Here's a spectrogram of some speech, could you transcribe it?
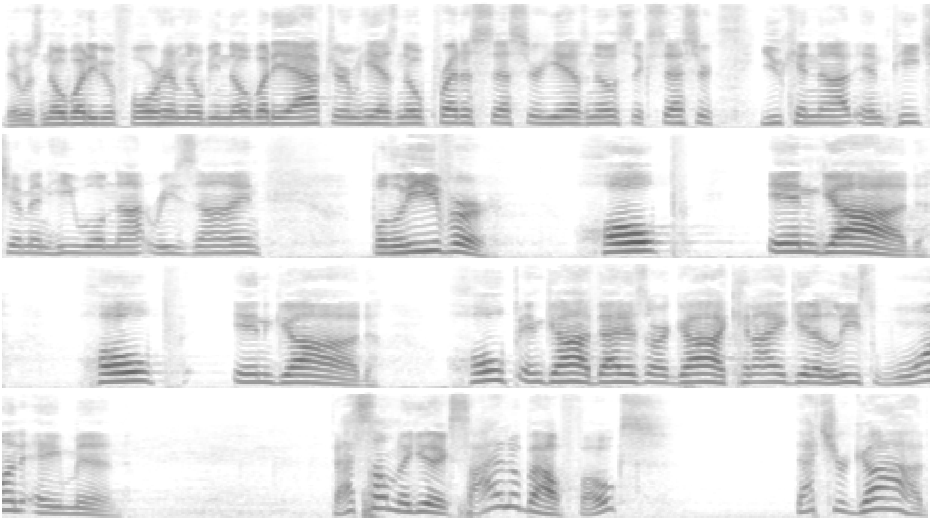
There was nobody before him. There will be nobody after him. He has no predecessor. He has no successor. You cannot impeach him, and he will not resign. Believer, hope in God. Hope in God. Hope in God. That is our God. Can I get at least one amen? That's something to get excited about, folks. That's your God.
